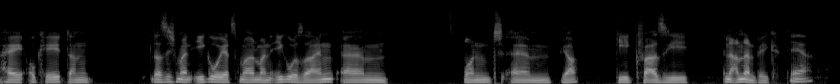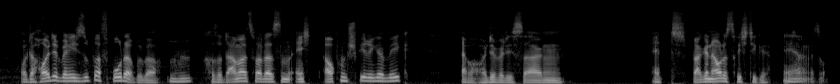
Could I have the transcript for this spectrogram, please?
hey, okay, dann lasse ich mein Ego jetzt mal mein Ego sein ähm, und ähm, ja, gehe quasi einen anderen Weg. Ja. Und heute bin ich super froh darüber. Mhm. Also damals war das ein echt auch ein schwieriger Weg, aber heute würde ich sagen, es war genau das Richtige. Ja. Sagen wir so.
